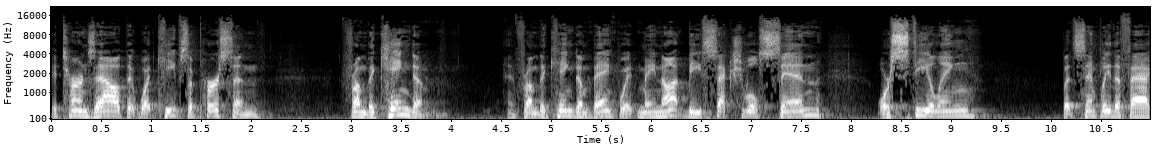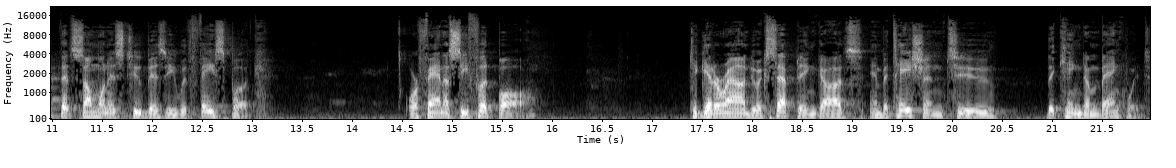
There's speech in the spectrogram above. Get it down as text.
It turns out that what keeps a person from the kingdom and from the kingdom banquet may not be sexual sin or stealing, but simply the fact that someone is too busy with Facebook or fantasy football to get around to accepting God's invitation to the kingdom banquet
